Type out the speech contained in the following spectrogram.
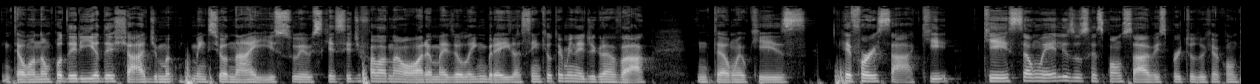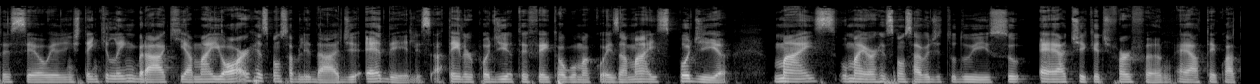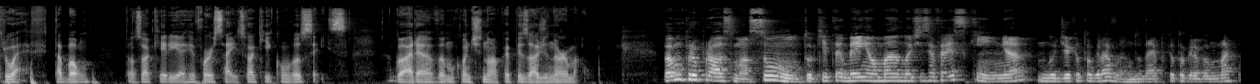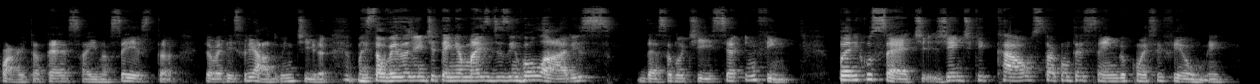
Então eu não poderia deixar de mencionar isso. Eu esqueci de falar na hora, mas eu lembrei assim que eu terminei de gravar. Então eu quis reforçar aqui que são eles os responsáveis por tudo que aconteceu e a gente tem que lembrar que a maior responsabilidade é deles. A Taylor podia ter feito alguma coisa a mais? Podia. Mas o maior responsável de tudo isso é a Ticket for Fun, é a T4F, tá bom? Então só queria reforçar isso aqui com vocês. Agora vamos continuar com o episódio normal. Vamos para o próximo assunto, que também é uma notícia fresquinha no dia que eu tô gravando, né? Porque eu tô gravando na quarta, até sair na sexta, já vai ter esfriado, mentira. Mas talvez a gente tenha mais desenrolares dessa notícia. Enfim, Pânico 7. Gente, que caos está acontecendo com esse filme?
